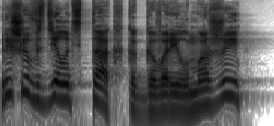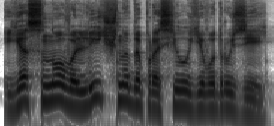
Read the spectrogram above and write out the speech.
Решив сделать так, как говорил Мажи, я снова лично допросил его друзей.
